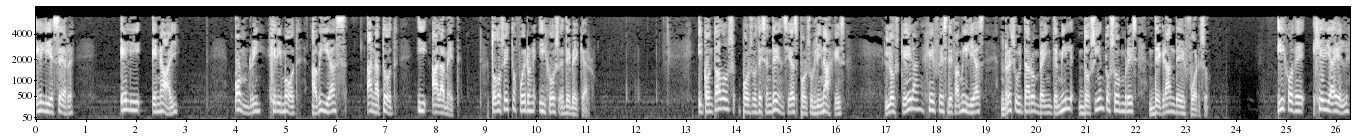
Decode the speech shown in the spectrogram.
Eliezer, Eli Enai, Omri, Jerimot, Abías, Anatot y Alamet. Todos estos fueron hijos de Becker. Y contados por sus descendencias, por sus linajes, los que eran jefes de familias resultaron veinte mil doscientos hombres de grande esfuerzo. Hijo de Gediael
